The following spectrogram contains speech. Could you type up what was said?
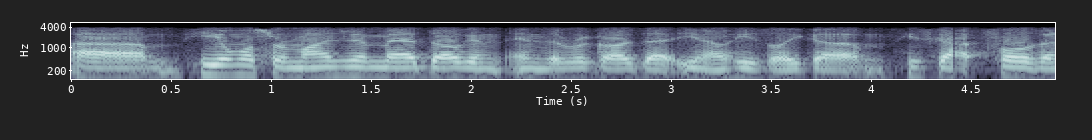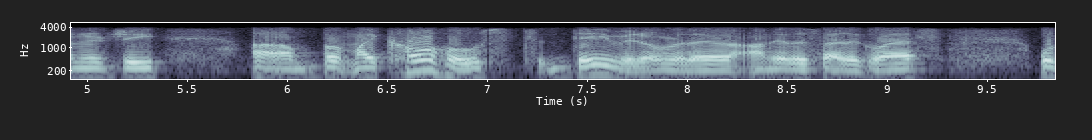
um he almost reminds me of Mad Dog in, in the regard that you know he's like um he's got full of energy. Um, but my co-host David over there on the other side of the glass will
